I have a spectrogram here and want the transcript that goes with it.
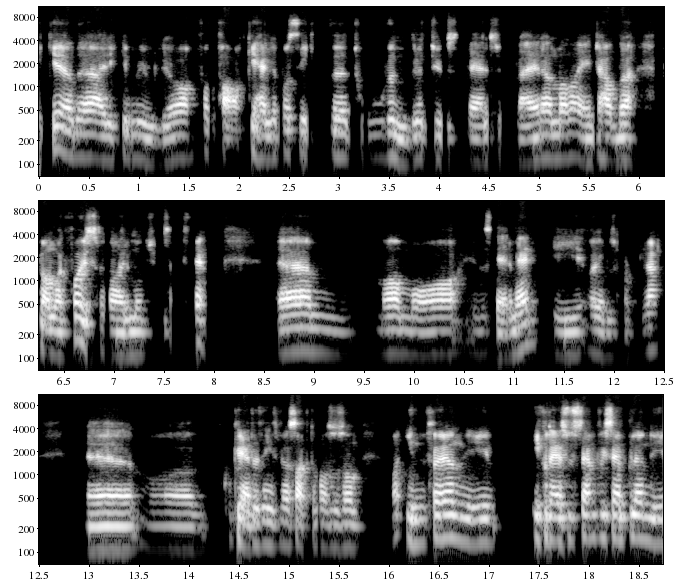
ikke. Det er ikke mulig å få tak i heller på sikt 200 eh, 000 flere sykepleiere enn man egentlig hadde planlagt for, scenarioet mot 2060. Um, man må investere mer i å jobbe smartere. Uh, og konkrete ting som vi har sagt om også sånn, Man innfører en ny IKT-system, f.eks. en ny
